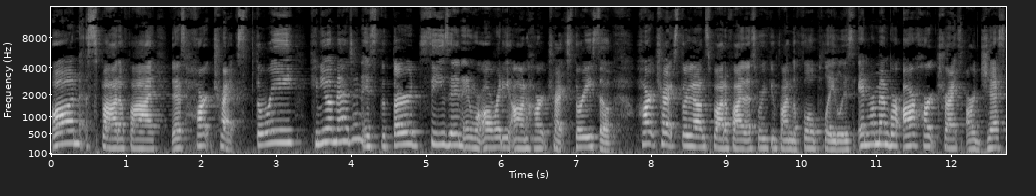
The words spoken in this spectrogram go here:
on Spotify. That's Heart Tracks 3. Can you imagine? It's the third season and we're already on Heart Tracks 3. So Heart Tracks 3 on Spotify. That's where you can find the full playlist. And remember, our Heart Tracks are just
